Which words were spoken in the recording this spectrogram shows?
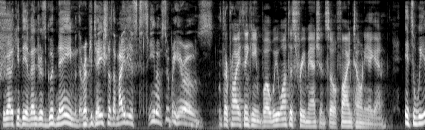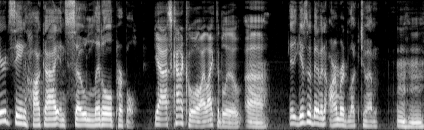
we got to keep the Avengers' good name and the reputation of the mightiest team of superheroes. They're probably thinking, well, we want this free mansion, so find Tony again. It's weird seeing Hawkeye in so little purple. Yeah, it's kind of cool. I like the blue. Uh, It gives him a bit of an armored look to him. Mm-hmm.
